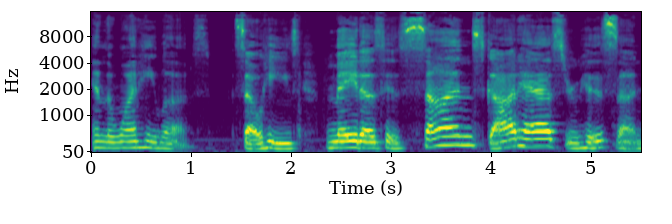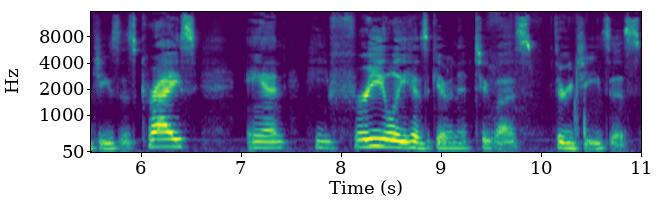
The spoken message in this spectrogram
in the one he loves. So he's made us his sons, God has through his son, Jesus Christ, and he freely has given it to us through Jesus.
